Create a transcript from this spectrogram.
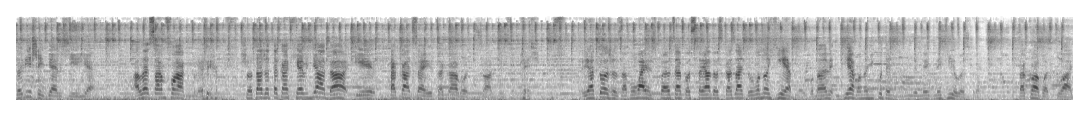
в новішій версії є. Але сам факт, блядь, що навіть така херня, да, і така це, і така от задниця. Я теж забуваюсь про це постійно сказати, ну воно є, блядь, воно є, воно нікуди не, не, не ділось, блядь. В такому от.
